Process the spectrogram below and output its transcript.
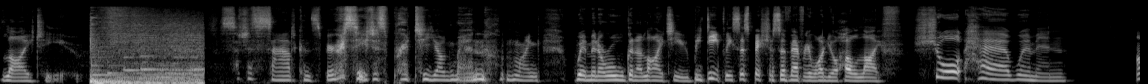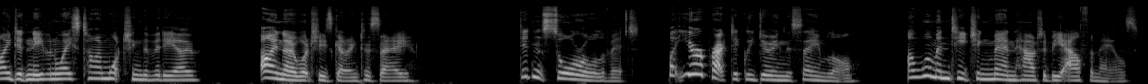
lie to you such a sad conspiracy to spread to young men. like, women are all gonna lie to you. Be deeply suspicious of everyone your whole life. Short hair women. I didn't even waste time watching the video. I know what she's going to say. Didn't saw all of it. But you're practically doing the same, lol. A woman teaching men how to be alpha males.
